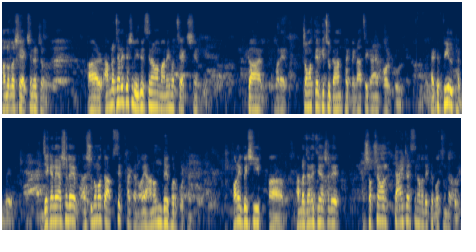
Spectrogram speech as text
ভালোবাসে অ্যাকশনের জন্য। আর আমরা জানি যে আসলে ঈদের সিনেমা মানে হচ্ছে অ্যাকশন গান মানে চমৎকার কিছু গান থাকবে নাচে গানে ভরপুর। একটা ফিল থাকবে। যেখানে আসলে শুধুমাত্র আপসেট থাকা নয়, আনন্দে ভরপুর থাকবে। অনেক বেশি আমরা জানি যে আসলে সবসময় আমার টাইটার সিনেমা দেখতে পছন্দ করি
